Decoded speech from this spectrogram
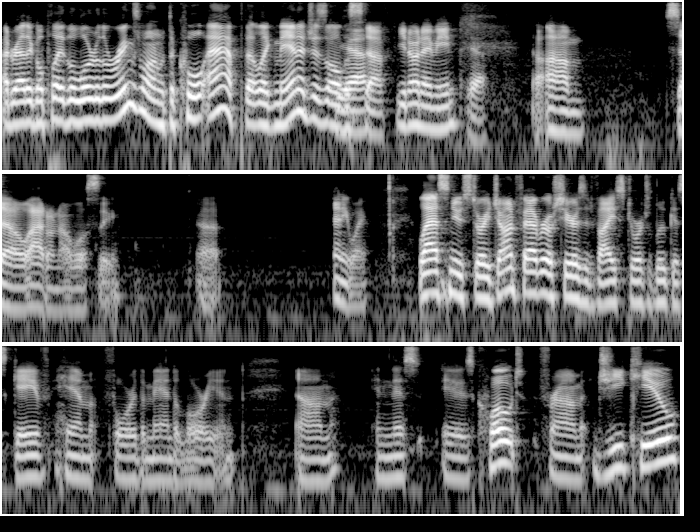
I'd rather go play the Lord of the Rings one with the cool app that like manages all the stuff. You know what I mean? Yeah. Um, so I don't know. We'll see. Uh, anyway, last news story: Jon Favreau shares advice George Lucas gave him for The Mandalorian. Um, and this is quote from GQ.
